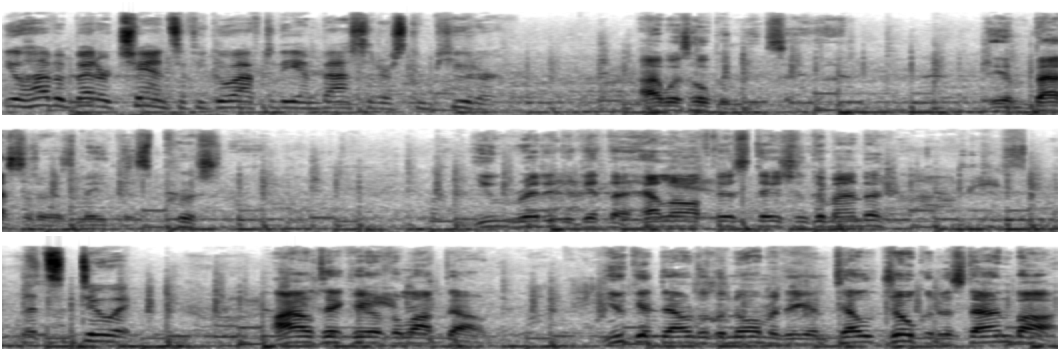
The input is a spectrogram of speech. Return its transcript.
You'll have a better chance if you go after the ambassador's computer. I was hoping you'd say that. The ambassador has made this personal. You ready to get the hell off this station, Commander? Let's do it. I'll take care of the lockdown. You get down to the Normandy and tell Joker to stand by.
